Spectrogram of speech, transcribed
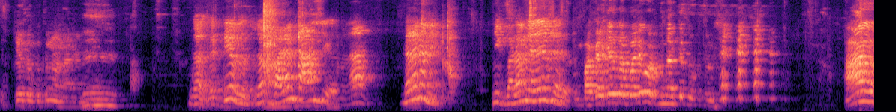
ఎక్కడ దొక్కుతున్నావు నాని. గట్టిగా. బలం చాలా లేదు కదా. కదా నాని నీకు బలం లేదేం లేదు పక్కడికి వెళ్తే దొబ్బాలి కొట్టుకుందానికి దొక్కుతుంటా ఆగు.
